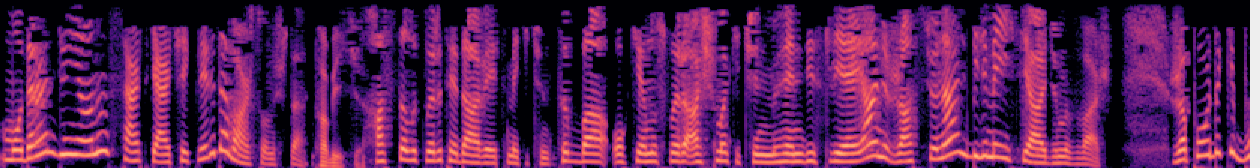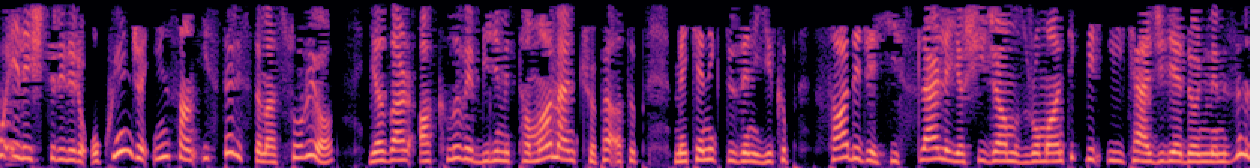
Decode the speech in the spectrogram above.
modern dünyanın sert gerçekleri de var sonuçta. Tabii ki. Hastalıkları tedavi etmek için tıbba, okyanusları aşmak için mühendisliğe yani rasyonel bilime ihtiyacımız var. Rapordaki bu eleştirileri okuyunca insan ister istemez soruyor, yazar aklı ve bilimi tamamen çöpe atıp mekanik düzeni yıkıp sadece hislerle yaşayacağımız romantik bir ilkelciliğe dönmemizi mi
